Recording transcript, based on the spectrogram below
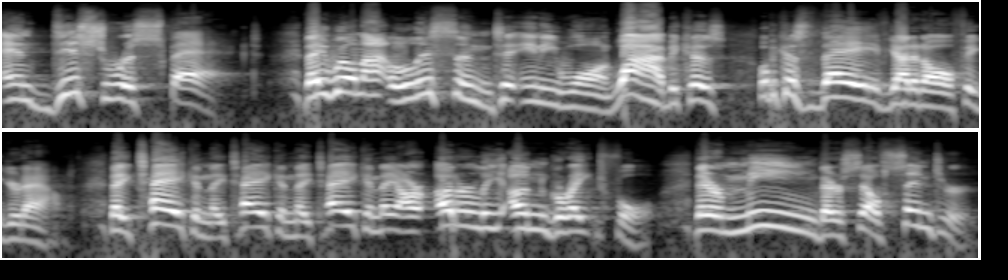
and disrespect. They will not listen to anyone. Why? Because, well, because they've got it all figured out. They take and they take and they take and they are utterly ungrateful. They're mean, they're self centered.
